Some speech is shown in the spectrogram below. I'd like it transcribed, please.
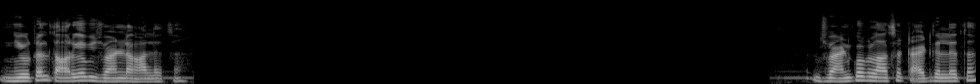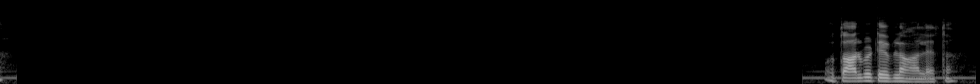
न्यूट्रल तार के भी ज्वाइंट लगा लेते हैं। ज्वाइंट को प्लास से टाइट कर लेते हैं। और तार पे टेप लगा लेते हैं।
